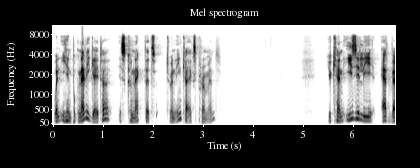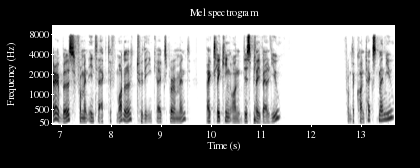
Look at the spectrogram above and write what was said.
When eHandbook Navigator is connected to an Inca experiment, you can easily add variables from an interactive model to the Inca experiment by clicking on Display Value from the context menu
